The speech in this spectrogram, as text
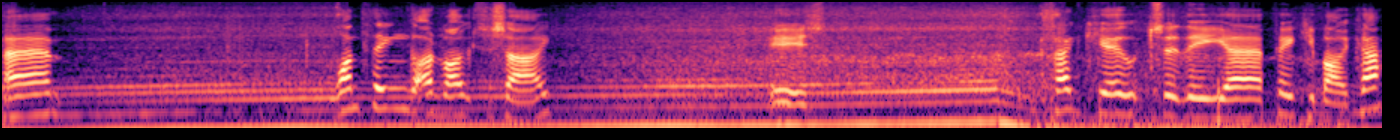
Um, one thing I'd like to say is thank you to the uh, Peaky Biker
